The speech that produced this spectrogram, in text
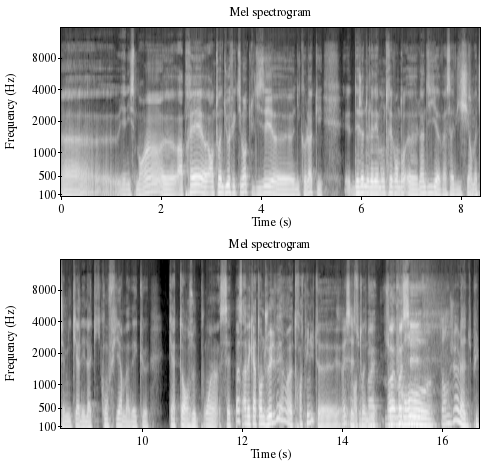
Euh, Yanis Morin. Euh, après, euh, Antoine Dio, effectivement, tu le disais, euh, Nicolas, qui déjà nous l'avait montré vendre, euh, lundi face à Vichy en match amical, et là qui confirme avec euh, 14 points, 7 passes, avec un temps de jeu élevé, hein, 30 minutes, euh, c'est Antoine son- Dio. Ouais. Son Moi- plus moi, gros temps de jeu là depuis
